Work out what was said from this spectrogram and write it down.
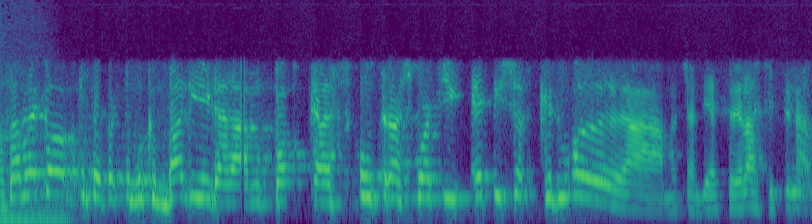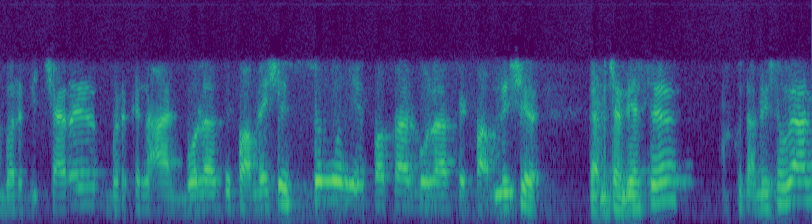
Assalamualaikum. Kita bertemu kembali dalam podcast Ultra Squatchy episod kedua. Ha, macam biasalah kita nak berbicara berkenaan bola sepak Malaysia. Semuanya pasal bola sepak Malaysia. Dan macam biasa, aku tak boleh seorang.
